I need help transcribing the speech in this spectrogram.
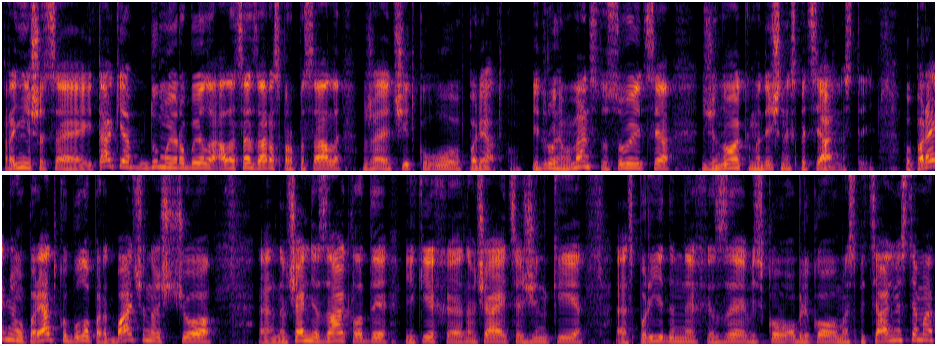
Раніше це і так, я думаю, робили, але це зараз прописали вже чітко у порядку. І другий момент стосується жінок медичних спеціальностей. В попередньому порядку було передбачено, що навчальні заклади, в яких е, навчаються жінки е, споріднених з військово-обліковими спеціальностями,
